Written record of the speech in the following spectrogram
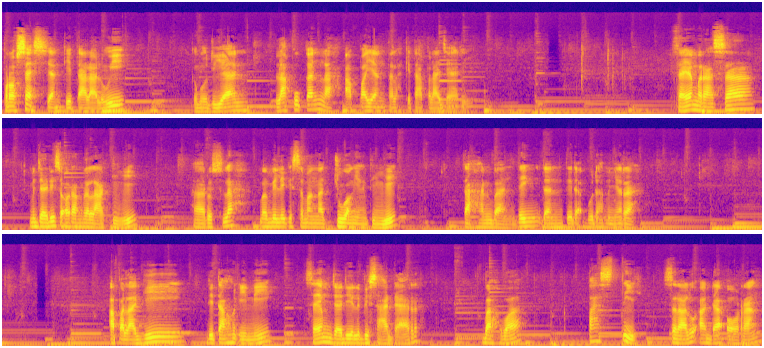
proses yang kita lalui, kemudian lakukanlah apa yang telah kita pelajari. Saya merasa menjadi seorang lelaki haruslah memiliki semangat juang yang tinggi, tahan banting, dan tidak mudah menyerah Apalagi di tahun ini saya menjadi lebih sadar bahwa pasti selalu ada orang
